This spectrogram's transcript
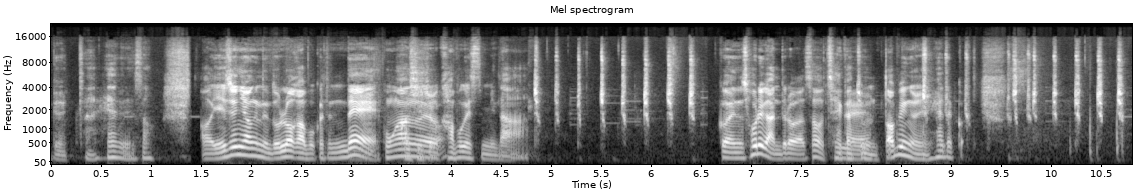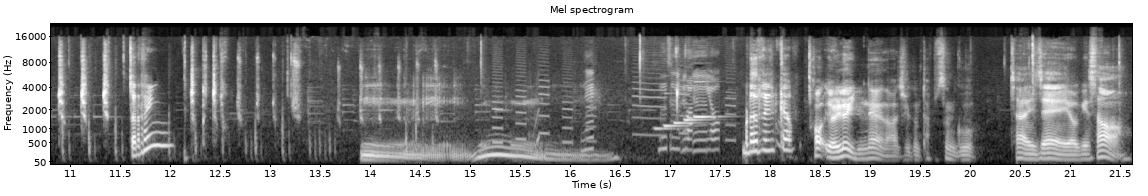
그, 다 해야 돼서 어, 예준이 형네 놀러 가볼 건데 공항을 가시죠. 가보겠습니다. 촉촉촉촉촉촉촉촉 그건 소리가 안 들어가서 제가 네. 좀 더빙을 해야 될 것 같아요. 촉촉촉촉촉촉촉촉 따링 촉촉촉촉촉촉촉 음. 어 열려 있네. 나 지금 탑승구. 자 이제 여기서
